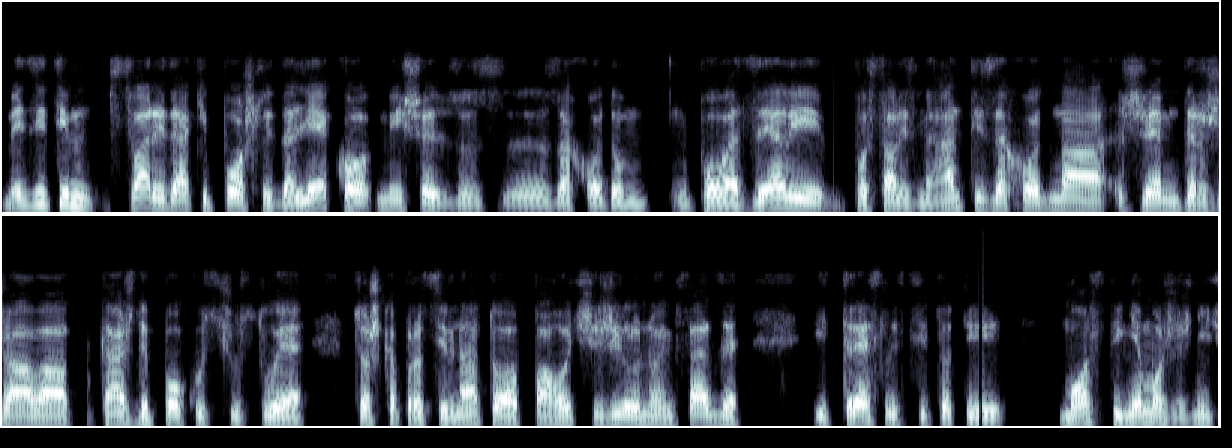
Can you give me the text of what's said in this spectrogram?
Međutim, stvari daki pošli daleko, miše z zahodom povadzeli, postali sme antizahodna žem država, každe pokus čustuje troška protiv NATO, pa hoće žilu Novim Sadze i tresli si to ti mosti, ne možeš nič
